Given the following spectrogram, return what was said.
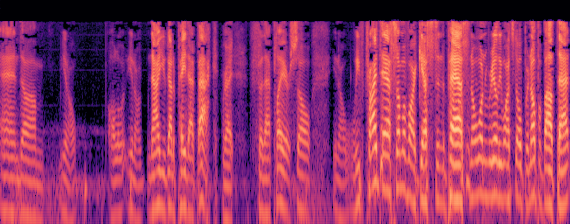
and um, you know all of, you know now you got to pay that back right. for that player. So, you know, we've tried to ask some of our guests in the past. No one really wants to open up about that,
